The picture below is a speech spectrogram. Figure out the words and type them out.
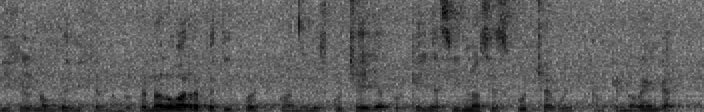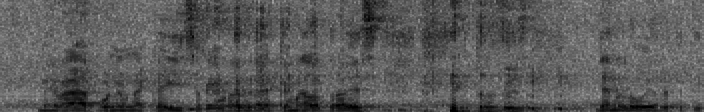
Dije el nombre, dije el nombre. Pero no lo voy a repetir porque cuando lo escuche ella, porque ella sí no se escucha, güey, aunque no venga, me va a poner una caíza por haberla quemado otra vez. Entonces, ya no lo voy a repetir.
